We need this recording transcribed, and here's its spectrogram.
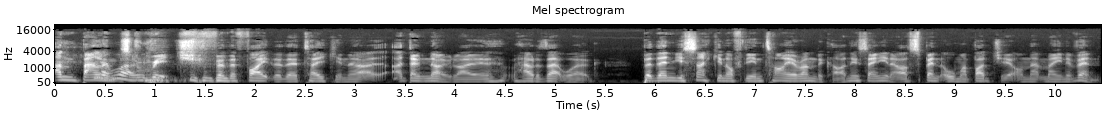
unbalanced Yeah, rich for the fight that they're taking? I, I don't know. Like, how does that work? But then you're sacking off the entire undercard, and you're saying, you know, I've spent all my budget on that main event.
